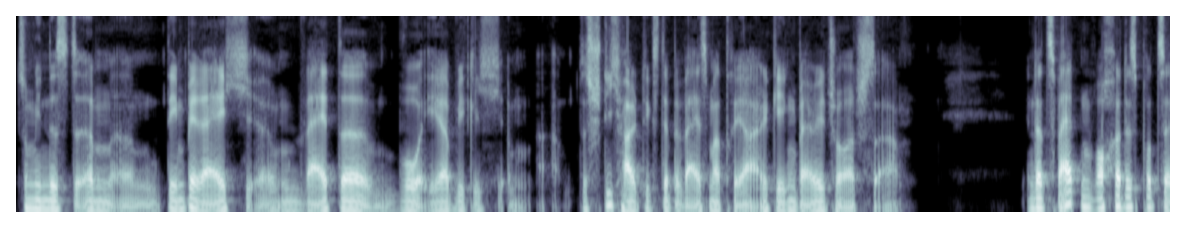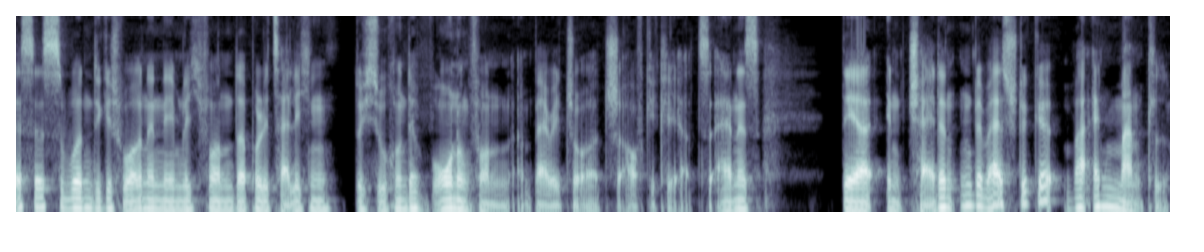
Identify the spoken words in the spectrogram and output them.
zumindest ähm, ähm, dem Bereich ähm, weiter, wo er wirklich ähm, das stichhaltigste Beweismaterial gegen Barry George sah. In der zweiten Woche des Prozesses wurden die Geschworenen nämlich von der polizeilichen Durchsuchung der Wohnung von Barry George aufgeklärt. Eines der entscheidenden Beweisstücke war ein Mantel,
